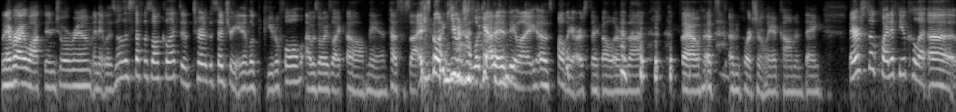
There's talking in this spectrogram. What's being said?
whenever I walked into a room and it was, oh, this stuff was all collected at the turn of the century and it looked beautiful. I was always like, oh man, pesticides. like you would just look at it and be like, oh, it's probably arsenic all over that. so that's unfortunately a common thing. There are still quite a few uh,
